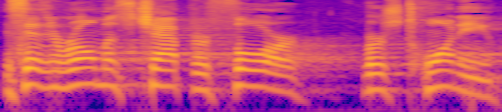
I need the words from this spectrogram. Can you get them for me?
It says in Romans chapter 4, verse 20,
